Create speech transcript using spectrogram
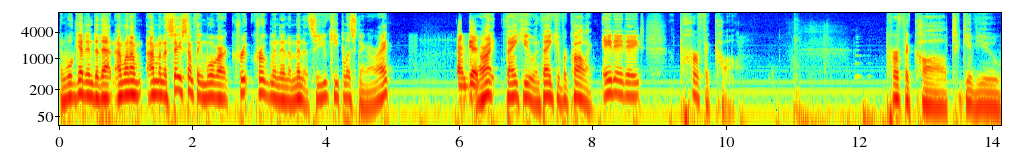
and we'll get into that. I'm gonna I'm gonna say something more about Krugman in a minute, so you keep listening. All right. Sounds good. All right. Thank you, and thank you for calling. 888, perfect call. Perfect call to give you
